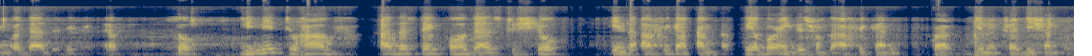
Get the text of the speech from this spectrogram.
single dad a hell. So you need to have other stakeholders to show in the African, um, we are borrowing this from the African, you know, tradition of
